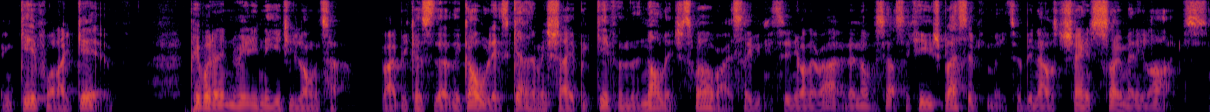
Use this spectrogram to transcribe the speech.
and give what I give, people don't really need you long term, right? Because the, the goal is get them in shape, but give them the knowledge as well, right? So they can continue on their own. And obviously, that's a huge blessing for me to have been able to change so many lives.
